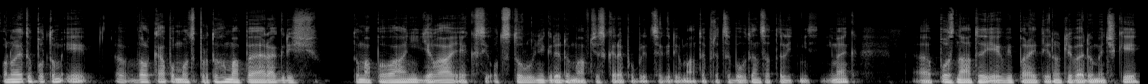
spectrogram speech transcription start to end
Ono je to potom i eh, velká pomoc pro toho mapéra, když to mapování dělá jaksi od stolu někde doma v České republice, kdy máte před sebou ten satelitní snímek poznáte, jak vypadají ty jednotlivé domečky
